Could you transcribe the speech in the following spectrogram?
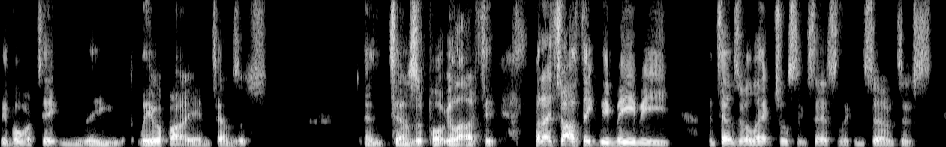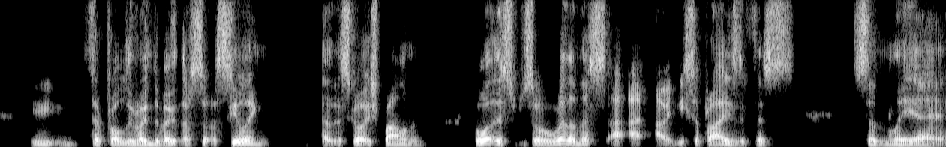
they've overtaken the Labour Party in terms of in terms of popularity. But I sort of think they maybe in terms of electoral success of the Conservatives, you, they're probably round about their sort of ceiling at the Scottish Parliament. But what this so whether this I, I, would be surprised if this suddenly uh,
